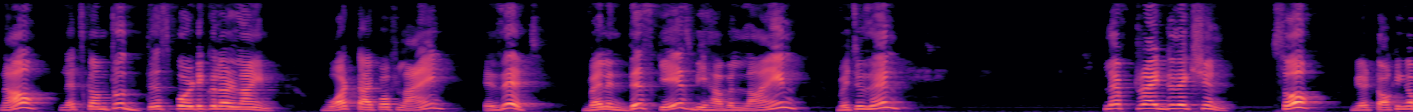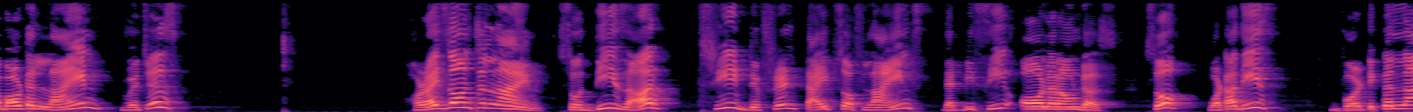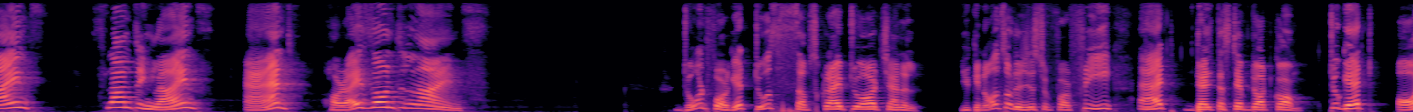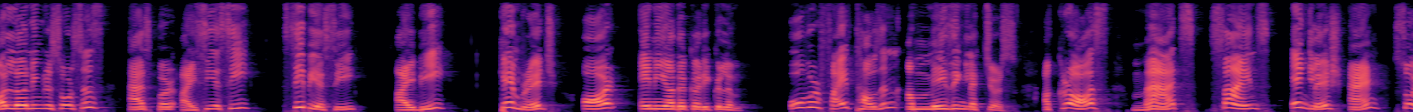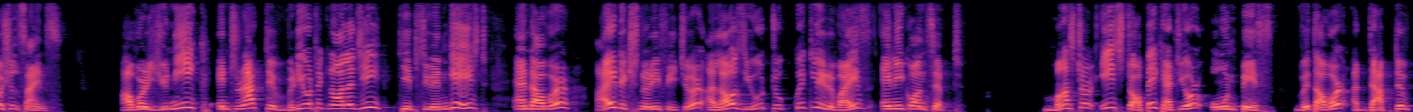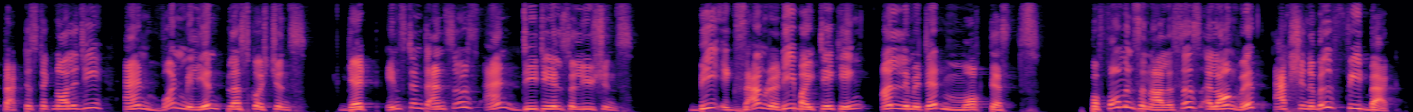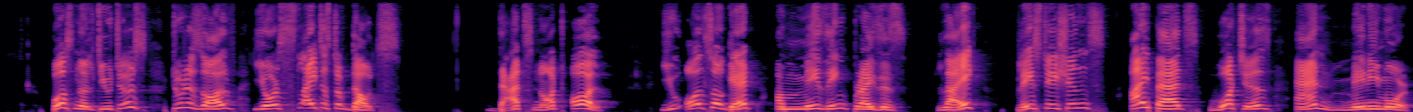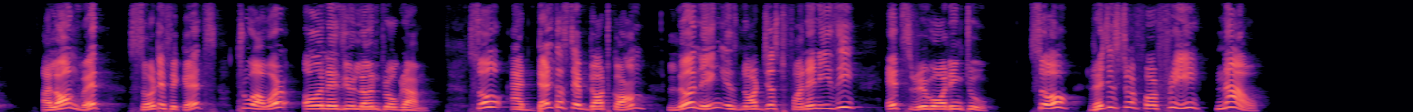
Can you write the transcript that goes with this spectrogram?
Now let's come to this particular line. What type of line is it? Well, in this case, we have a line which is in left right direction. So, we are talking about a line which is horizontal line. So, these are three different types of lines that we see all around us. So, what are these? Vertical lines, slanting lines and horizontal lines. Don't forget to subscribe to our channel. You can also register for free at deltastep.com to get all learning resources as per ICSE, CBSE, IB, Cambridge or any other curriculum. Over 5000 amazing lectures across maths, science, English, and social science. Our unique interactive video technology keeps you engaged, and our iDictionary feature allows you to quickly revise any concept. Master each topic at your own pace with our adaptive practice technology and 1 million plus questions. Get instant answers and detailed solutions. Be exam ready by taking unlimited mock tests, performance analysis along with actionable feedback, personal tutors to resolve your slightest of doubts. That's not all. You also get amazing prizes like PlayStations, iPads, watches, and many more, along with certificates through our Earn As You Learn program. So at deltastep.com, learning is not just fun and easy, it's rewarding too. So register for free now.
